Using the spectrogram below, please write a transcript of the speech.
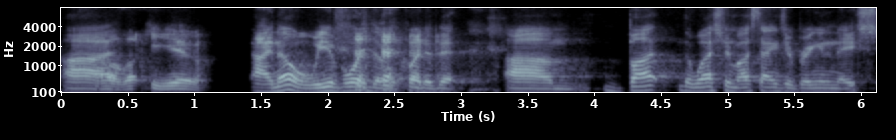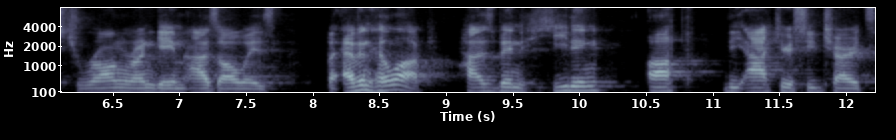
Uh, oh, lucky you. I know we avoided them quite a bit. Um, but the Western Mustangs are bringing in a strong run game as always. But Evan Hillock has been heating up the accuracy charts.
